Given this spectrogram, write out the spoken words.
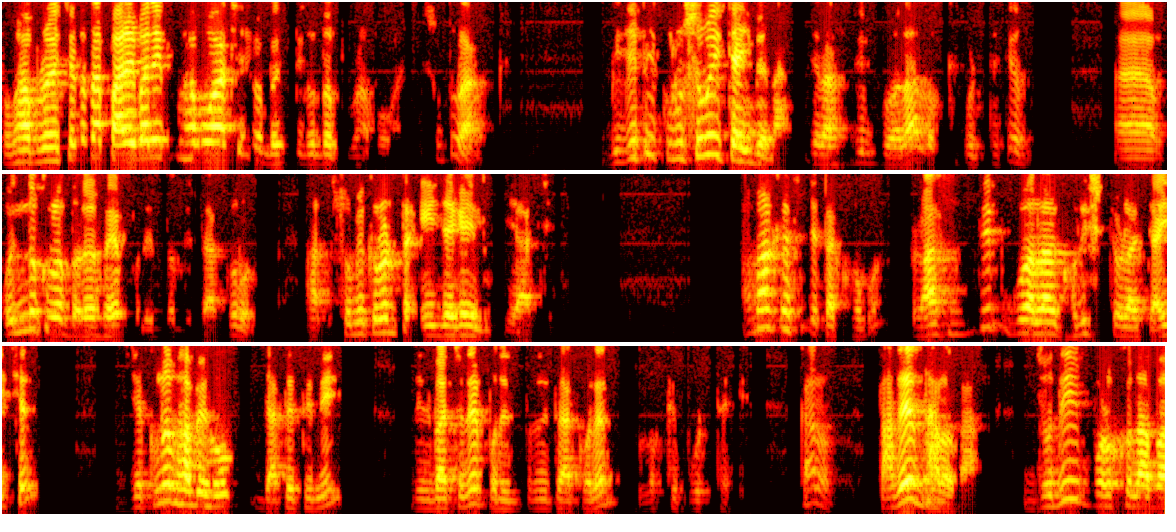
প্রভাব রয়েছে তার পারিবারিক প্রভাবও আছে এবং ব্যক্তিগত প্রভাবও আছে। সুতরাং বিজেপি কোনো সময় চাইবে না যে রাজদীপ গোয়ালা লক্ষ্মীপুর থেকে অন্য কোনো দলের হয়ে প্রতিদ্বন্দ্বিতা করুন আর সমীকরণটা এই জায়গায় লুকিয়ে আছে। আমার কাছে যেটা খবর, রাজদীপ গোয়ালার ঘনিষ্ঠরা চাইছেন যে কোনো ভাবে হোক যাতে তিনি নির্বাচনে প্রতিদ্বন্দ্বিতা করেন লক্ষ্মীপুর থেকে। কারণ তাদের ধারণা, যদি বড়খোলা বা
